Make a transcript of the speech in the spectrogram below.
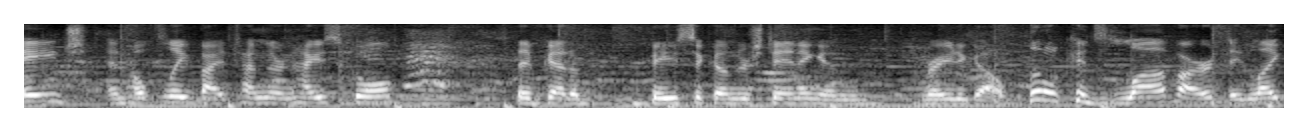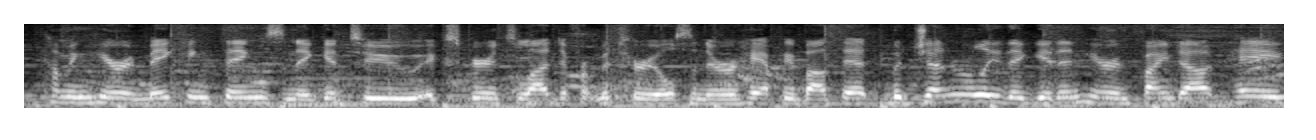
age, and hopefully by the time they're in high school, they've got a basic understanding and ready to go. Little kids love art. They like coming here and making things and they get to experience a lot of different materials and they're happy about that. But generally they get in here and find out, hey,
